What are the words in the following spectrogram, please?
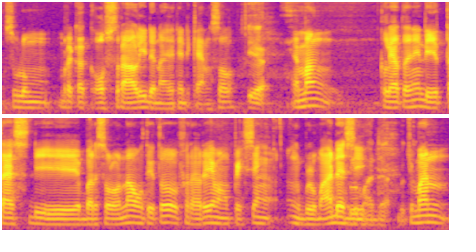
sebelum mereka ke Australia dan akhirnya di cancel. Iya. Emang kelihatannya di tes di Barcelona waktu itu Ferrari emang pace-nya nggak- belum ada sih. Belum ada, betul. Cuman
